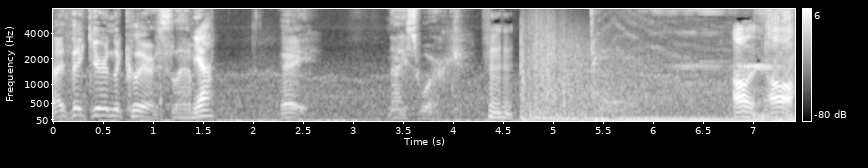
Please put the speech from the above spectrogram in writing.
I think you're in the clear, Slim. Yeah. Hey, nice work. Oh, oh.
